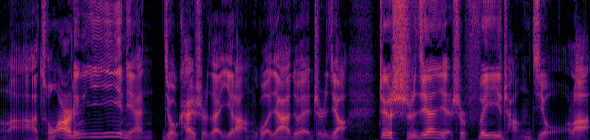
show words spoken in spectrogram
了啊，从二零一一年就开始在伊朗国家队执教，这个时间也是非常久了。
